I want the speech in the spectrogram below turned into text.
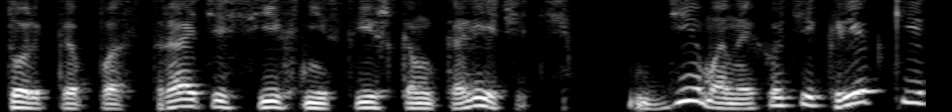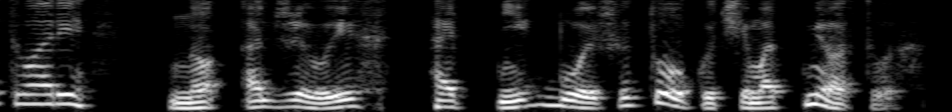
Только постарайтесь их не слишком калечить. Демоны хоть и крепкие твари, но от живых от них больше толку, чем от мертвых.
